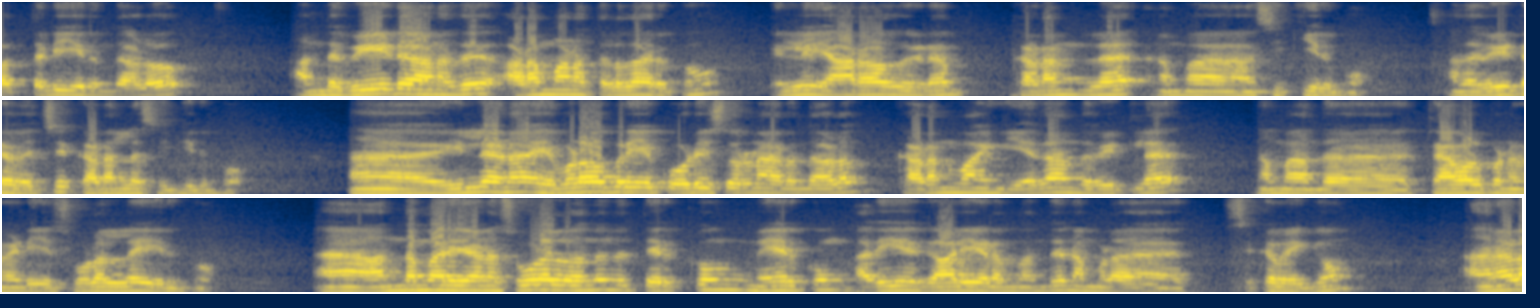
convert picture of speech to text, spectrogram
பத்தடி இருந்தாலோ அந்த வீடானது அடமானத்தில் தான் இருக்கும். இல்லை யாராவது இடம் கடனில் நம்ம சிக்கியிருப்போம். அந்த வீட்டை வச்சு கடனில் சிக்கியிருப்போம். இல்லைன்னா எவ்வளோ பெரிய கோடீஸ்வரனாக இருந்தாலும் கடன் வாங்கியே தான் அந்த வீட்டில் நம்ம அந்த டிராவல் பண்ண வேண்டிய சூழல்ல இருக்கும். அந்த மாதிரியான சூழல் வந்து இந்த தெற்கும் மேற்கும் அதிக காலி இடம் வந்து நம்மளை சிக்க வைக்கும். அதனால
